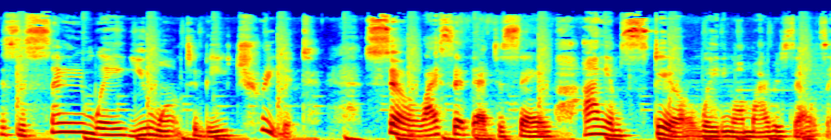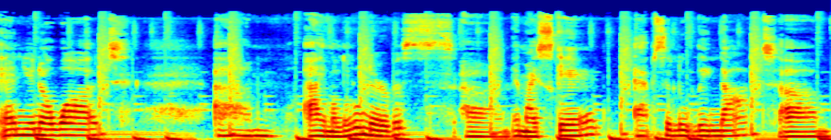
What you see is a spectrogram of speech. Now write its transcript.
it's the same way you want to be treated. So I said that to say I am still waiting on my results. And you know what? Um, I'm a little nervous. Um, am I scared? Absolutely not. Um,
